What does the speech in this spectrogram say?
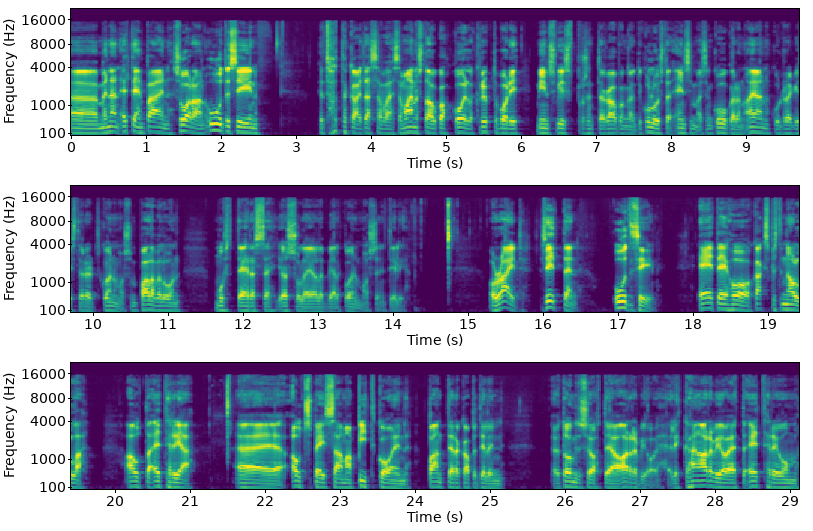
Öö, mennään eteenpäin suoraan uutisiin – ja totta kai tässä vaiheessa mainostauko koodilla CryptoBody miinus 5 prosenttia kaupankäyntikuluista ensimmäisen kuukauden ajan, kun rekisteröidyt CoinMotion palveluun. Muista tehdä se, jos sulla ei ole vielä CoinMotionin tiliä. Alright, sitten uutisiin. ETH 2.0 auttaa Etheria äh, outspaceaamaan Bitcoinin Pantera Capitalin äh, toimitusjohtaja arvioi. Eli hän arvioi, että Ethereum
